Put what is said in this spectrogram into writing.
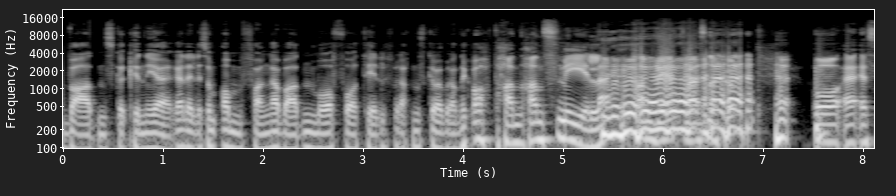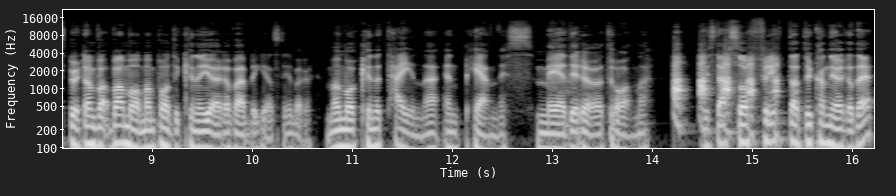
hva den skal kunne gjøre, eller liksom omfanget av hva den må få til for at den skal være bra nok. Å, han, han smiler! Han vet hva jeg snakker om! Og eh, jeg spurte ham hva, hva må man på en måte kunne gjøre, hva er begrensningen? bare? Man må kunne tegne en penis med de røde trådene. Hvis det er så fritt at du kan gjøre det,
